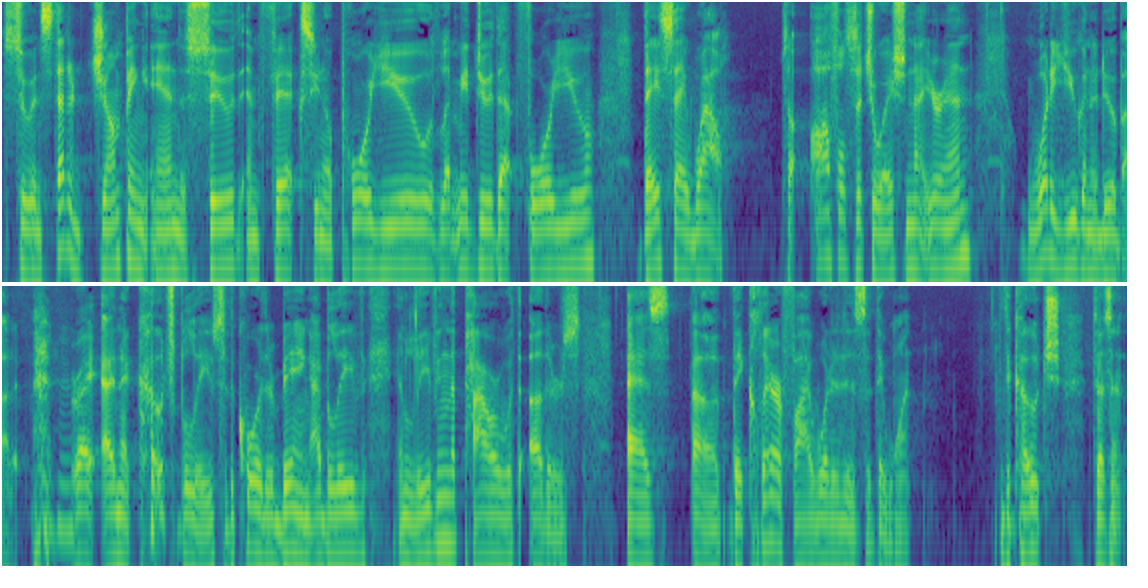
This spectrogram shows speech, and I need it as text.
So instead of jumping in to soothe and fix, you know, poor you, let me do that for you, they say, wow, It's an awful situation that you're in. What are you going to do about it? right? And a coach believes to the core of their being, I believe in leaving the power with others as uh, they clarify what it is that they want. The coach doesn't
